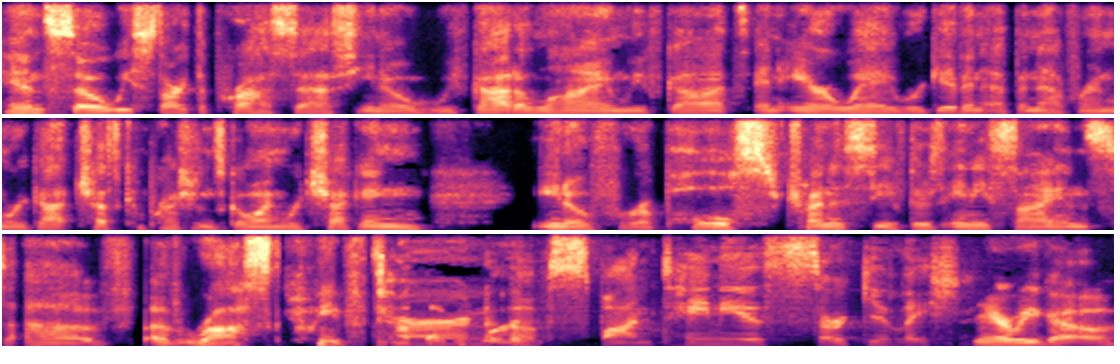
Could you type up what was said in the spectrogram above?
And so we start the process. You know, we've got a line, we've got an airway, we're given epinephrine, we've got chest compressions going, we're checking you know, for a pulse, trying to see if there's any signs of of ROSC. We've turn of spontaneous circulation. There we go.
